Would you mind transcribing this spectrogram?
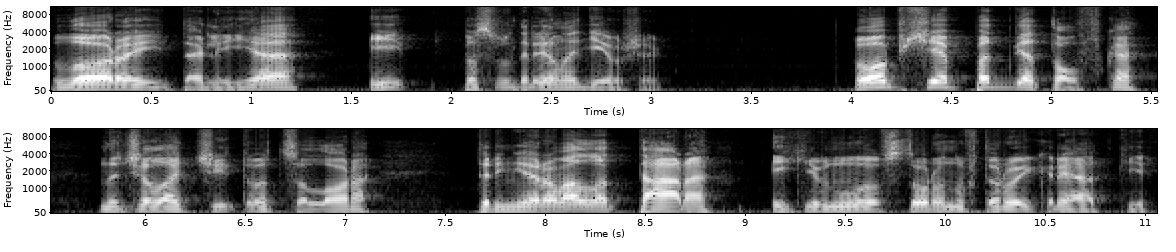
Лора и Талия и посмотрел на девушек. «Общая подготовка», — начала отчитываться Лора. Тренировала Тара и кивнула в сторону второй крятки.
